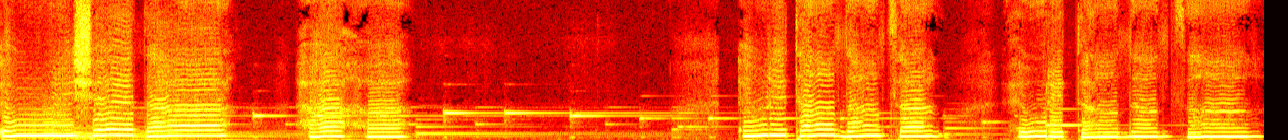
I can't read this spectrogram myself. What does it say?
Eurixe da Ha ha. Euretan dantzan Euretan dantzan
